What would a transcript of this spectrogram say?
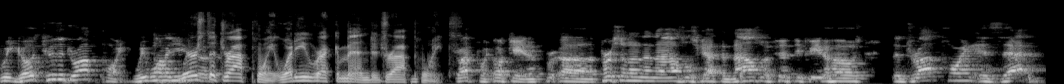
We go to the drop point. We want to use. Where's the drop point? What do you recommend a drop point? Drop point. Okay. The, uh, the person on the nozzle's got the nozzle of 50 feet of hose. The drop point is that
